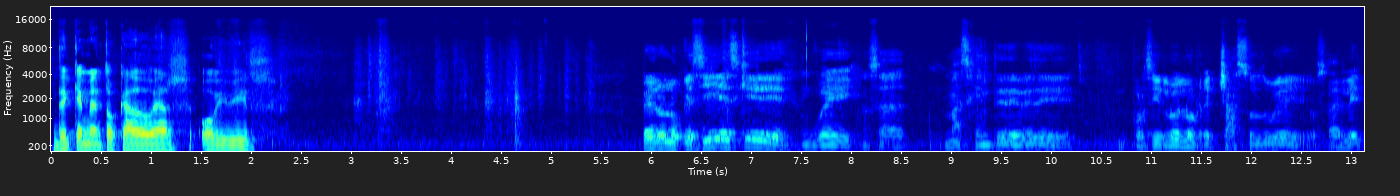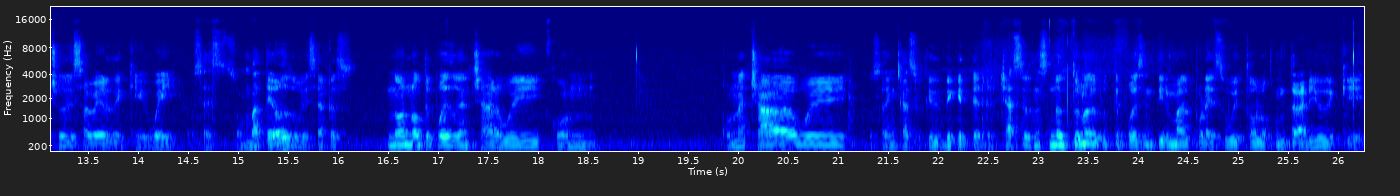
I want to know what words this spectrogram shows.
De que me ha tocado ver o vivir. Pero lo que sí es que, güey, o sea, más gente debe de, por decirlo, de los rechazos, güey, o sea, el hecho de saber de que, güey, o sea, son bateos, güey, sacas, no, no te puedes ganchar, güey, con, con una chava, güey, o sea, en caso de que te rechaces, no, tú no te puedes sentir mal por eso, güey, todo lo contrario de que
